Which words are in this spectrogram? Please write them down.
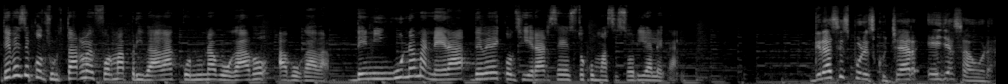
debes de consultarlo de forma privada con un abogado abogada. De ninguna manera debe de considerarse esto como asesoría legal. Gracias por escuchar Ellas Ahora.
